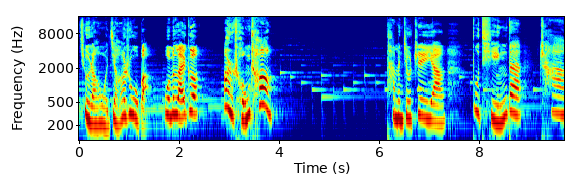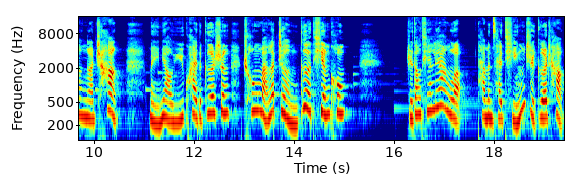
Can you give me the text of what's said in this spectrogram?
请让我加入吧，我们来个二重唱。他们就这样不停的唱啊唱，美妙愉快的歌声充满了整个天空，直到天亮了，他们才停止歌唱。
